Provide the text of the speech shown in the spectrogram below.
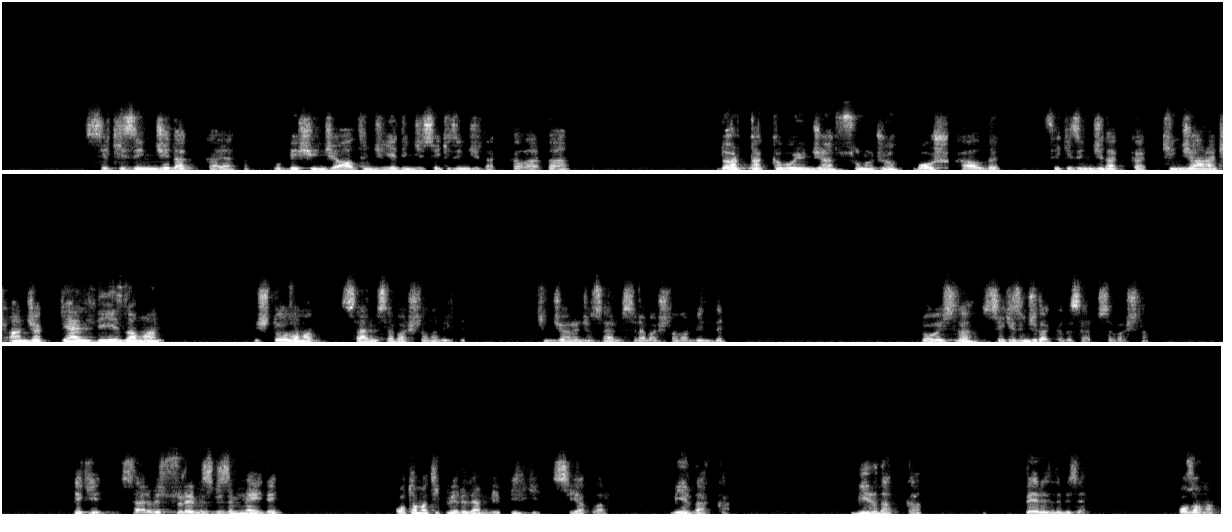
Sekizinci dakikaya bu beşinci, altıncı, yedinci, sekizinci dakikalarda dört dakika boyunca sunucu boş kaldı. Sekizinci dakika ikinci araç ancak geldiği zaman işte o zaman servise başlanabildi. İkinci aracın servisine başlanabildi. Dolayısıyla 8. dakikada servise başlandı. Peki servis süremiz bizim neydi? Otomatik verilen bir bilgi siyahlar. Bir dakika. Bir dakika verildi bize. O zaman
